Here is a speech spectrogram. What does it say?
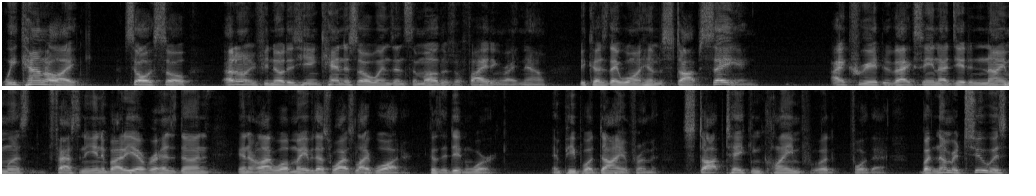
we kind of like so so I don't know if you noticed he and Candace Owens and some others are fighting right now because they want him to stop saying I created the vaccine I did it in nine months faster than anybody ever has done in their life. Well maybe that's why it's like water because it didn't work and people are dying from it. Stop taking claim for for that. But number two is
